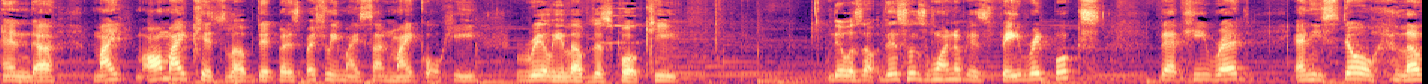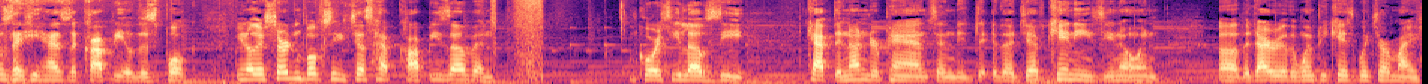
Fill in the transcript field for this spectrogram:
And uh, my all my kids loved it, but especially my son Michael. He really loved this book. He there was a, this was one of his favorite books that he read, and he still loves that he has a copy of this book. You know, there's certain books he just have copies of, and of course, he loves the Captain Underpants and the the Jeff Kinneys, you know, and uh, the Diary of the Wimpy Kids, which are my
